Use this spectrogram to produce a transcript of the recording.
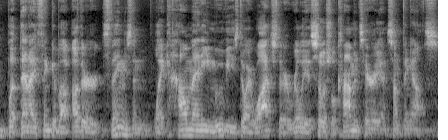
But then I think about other things and like how many movies do I watch that are really a social commentary on something else?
